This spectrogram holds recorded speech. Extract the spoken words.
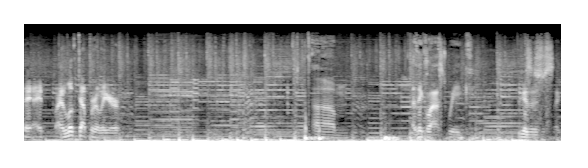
I, I, looked up earlier. Um, I think last week because it's just like,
